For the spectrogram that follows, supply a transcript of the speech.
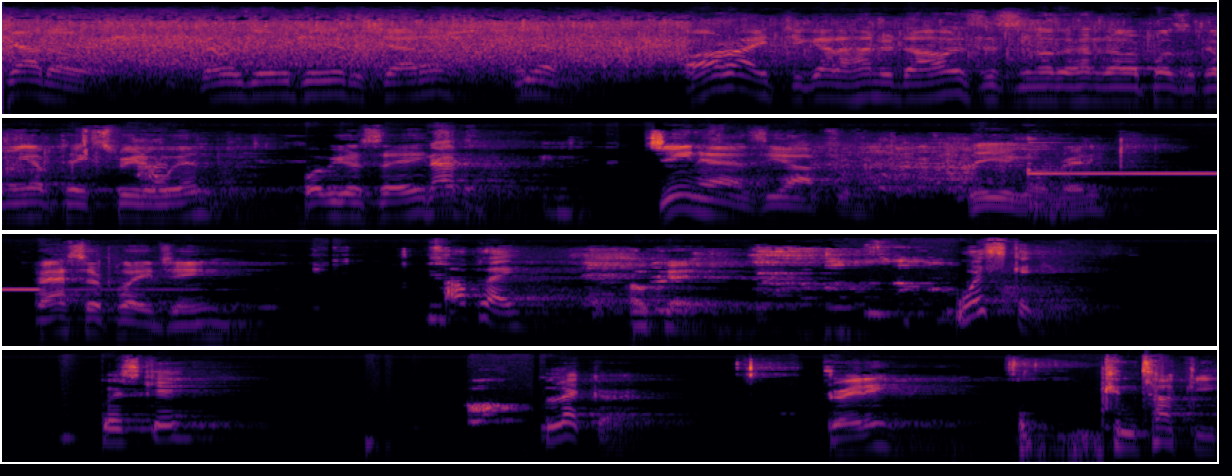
Shadow. Is that what gave it to you, the shadow? Yeah. All right, you got $100. This is another $100 puzzle coming up. Takes three to win. What were you going to say? Nothing. Gene has the option. There you go, Grady. Pass or play, Gene. I'll play. Okay. Whiskey. Whiskey. Liquor. Grady? Kentucky.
